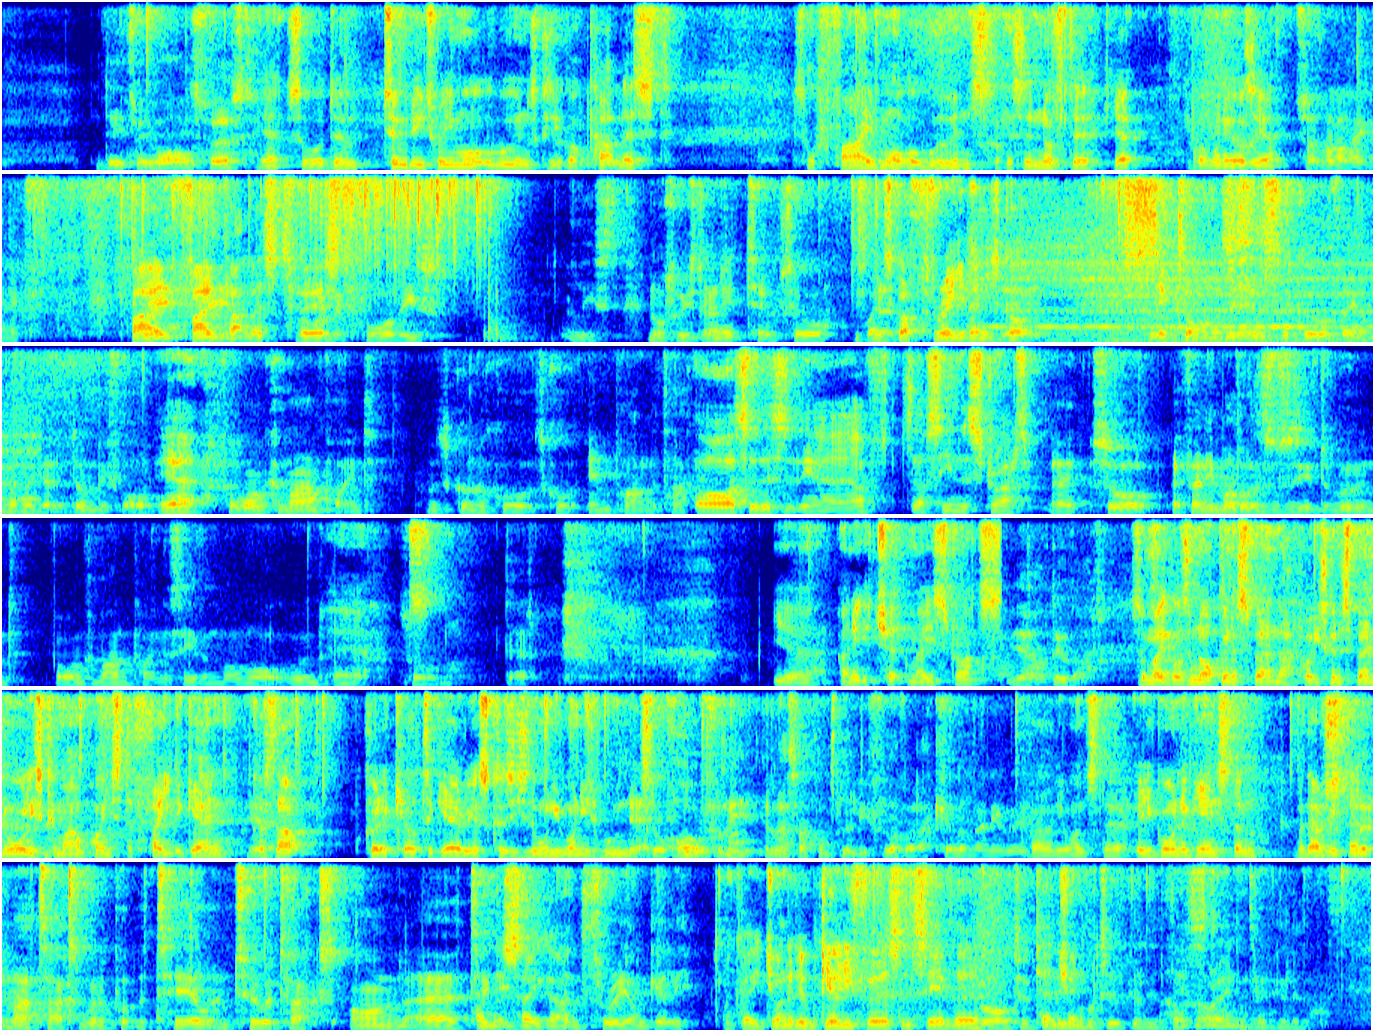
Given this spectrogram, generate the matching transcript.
D3 mortals first. Yeah, so we'll do two D3 mortal wounds because you've got catalyst. So five mortal wounds. It's enough to. Yeah, you got one of yours here. So I've got to like make Five, Three- five three. catalysts so I've got to first. make four of these. At least. No, so he's I dead. need two. So He's well, he's dead. got three. Then he's got six on the This save. is the cool thing I've never get it done before. Yeah. For one command point, it's gonna call it's called implant attack. Oh, so this is yeah. I've I've seen the strat. Right. So if any model has received a wound for one command point, it's even more mortal wound. Yeah. So dead. Yeah. I need to check my strats. Yeah, I'll do that. So Michael's not going to spend that point. He's going to spend all his command points to fight again because that could have killed Tigurius because he's the only one he's wounded Yeah, so far. hopefully, unless I completely fluff it, I kill him anyway. Well, he wants to. Are you going against him with I'm everything? Split my attacks. I'm going to put the tail and two attacks on uh, On the Tiggy side, and three on Gilly. Okay. Do you want to do Gilly first and save the? No, tension. Gilly, we'll do Gilly last. Yeah, all right, okay.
